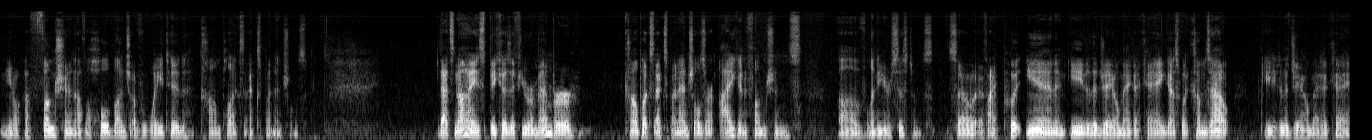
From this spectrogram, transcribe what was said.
you know, a function of a whole bunch of weighted complex exponentials. That's nice because if you remember, complex exponentials are eigenfunctions of linear systems. So if I put in an e to the j omega k, guess what comes out? e to the j omega k.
